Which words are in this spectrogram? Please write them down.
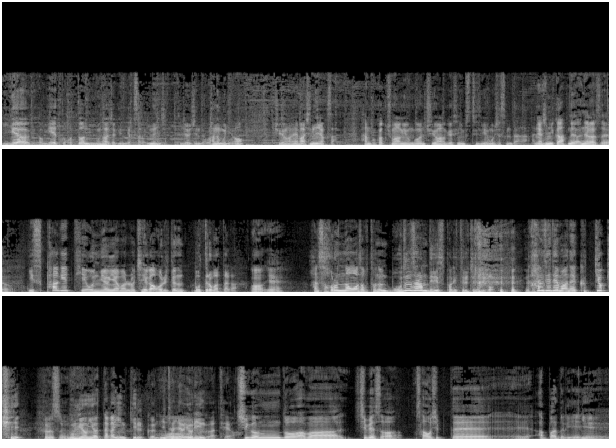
이게 여기에 또 어떤 문화적인 역사가 있는지 들려주신다고 하는군요. 주영하의 맛있는 역사. 한국학중앙연구원 주영하 교수님 스튜디오에 모셨습니다. 안녕하십니까? 네, 안녕하세요. 이 스파게티의 운명이야말로 제가 어릴 때는 못 들어봤다가 어, 예. 한 서른 넘어서부터는 모든 사람들이 스파게티를 즐기고 한 세대 만에 급격히 그렇습니다. 무명이었다가 인기를 끈 이탈리아 뭐, 요리인 것 같아요. 지금도 아마 집에서 4, 50대 아빠들이 예.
